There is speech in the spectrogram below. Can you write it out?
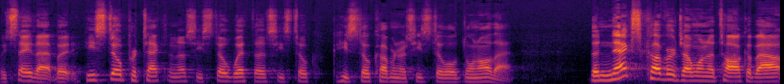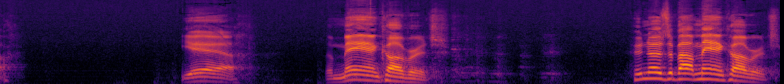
We say that, but He's still protecting us. He's still with us. He's still He's still covering us. He's still doing all that. The next coverage I want to talk about, yeah, the man coverage. Who knows about man coverage?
